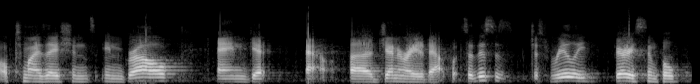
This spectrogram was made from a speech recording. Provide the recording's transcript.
optimizations in Graal and get out, uh, generated output. So this is just really very simple.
